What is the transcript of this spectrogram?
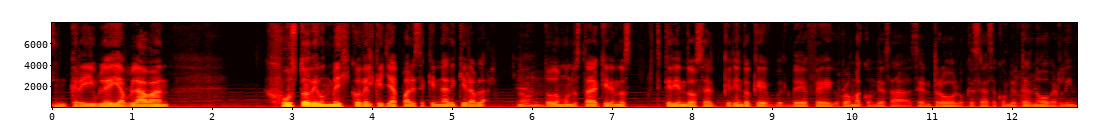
increíble y hablaban justo de un México del que ya parece que nadie quiere hablar, ¿no? Todo el mundo está queriendo queriendo ser queriendo que DF, Roma, Condesa, Centro, lo que sea se convierta en el nuevo Berlín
